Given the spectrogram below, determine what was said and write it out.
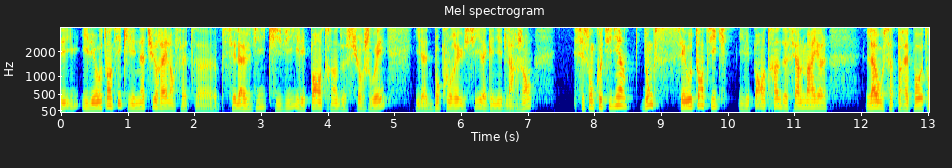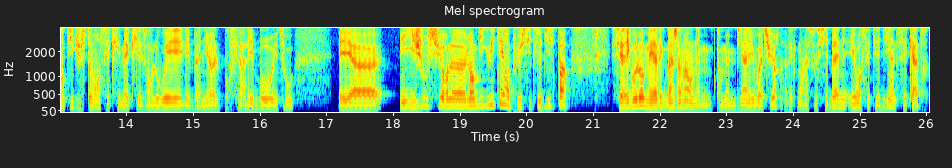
il est authentique, il est naturel en fait. Euh, c'est la vie qui vit, il n'est pas en train de surjouer, il a beaucoup réussi, il a gagné de l'argent, c'est son quotidien. Donc c'est authentique, il n'est pas en train de faire le mariole. Là où ça paraît pas authentique justement, c'est que les mecs les ont loués, les bagnoles pour faire les beaux et tout. Et, euh, et ils jouent sur l'ambiguïté en plus, ils te le disent pas. C'est rigolo, mais avec Benjamin, on aime quand même bien les voitures, avec mon associé Ben, et on s'était dit, un de ces quatre,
